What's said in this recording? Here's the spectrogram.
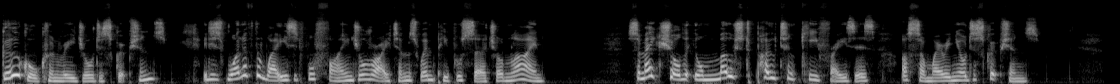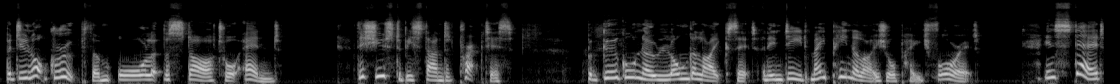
Google can read your descriptions. It is one of the ways it will find your items when people search online. So make sure that your most potent key phrases are somewhere in your descriptions. But do not group them all at the start or end. This used to be standard practice, but Google no longer likes it and indeed may penalise your page for it. Instead,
